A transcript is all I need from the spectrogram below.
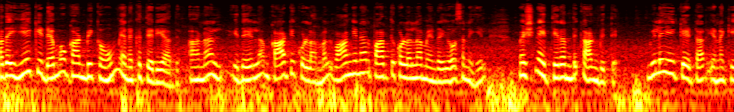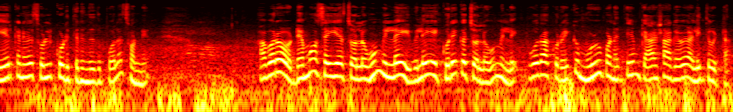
அதை இயக்கி டெமோ காண்பிக்கவும் எனக்கு தெரியாது. ஆனால் இதையெல்லாம் காட்டிக்கொள்ளாமல் வாங்கினால் பார்த்து கொள்ளலாம் என்ற யோசனையில் மெஷினை திறந்து காண்பித்தேன். விலையை கேட்டார். எனக்கு ஏற்கனவே சொல்லிக் கொடுத்திருந்தது போல சொன்னேன். அவரோ டெமோ செய்ய சொல்லவும் இல்லை விலையை குறைக்க சொல்லவும் இல்லை. போதாக்குறைக்கு முழு பணத்தையும் கேஷாகவே அளித்து விட்டார்.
